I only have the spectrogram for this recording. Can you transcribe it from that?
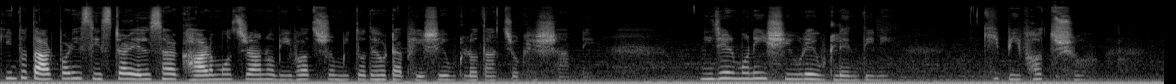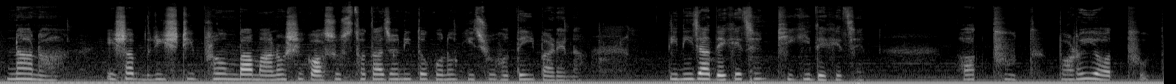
কিন্তু তারপরেই সিস্টার এলসার ঘাড় মোচড়ানো বিভৎস মৃতদেহটা ভেসে উঠল তার চোখের সামনে। নিজের মনেই শিউরে উঠলেন তিনি। কি বিভৎস। না না, এসব দৃষ্টিভ্রম বা মানসিক অসুস্থতাজনিত কোনো কিছু হতেই পারে না। তিনি যা দেখেছেন, ঠিকই দেখেছেন। অদ্ভুত, বড়ই অদ্ভুত।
